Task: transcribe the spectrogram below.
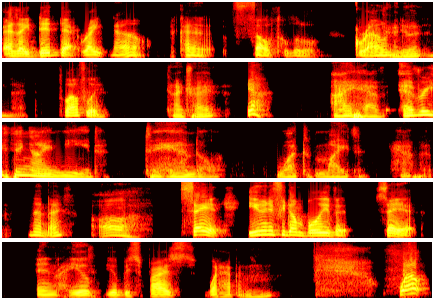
as I did that right now, I kind of felt a little grounded in that. It's lovely. Can I try it? Yeah. I have everything I need to handle what might happen. Isn't that nice? Oh, Say it, even if you don't believe it. Say it, and Right. you'll you'll be surprised what happens. mhm. Well,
